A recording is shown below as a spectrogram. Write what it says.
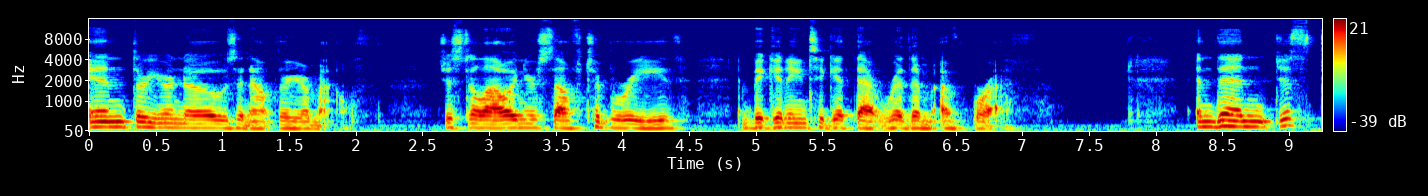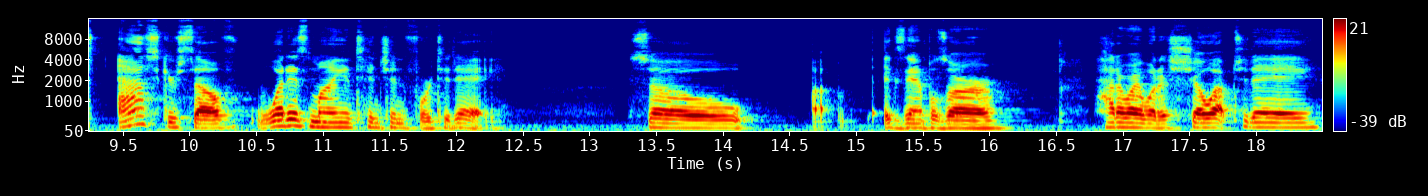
in through your nose and out through your mouth. Just allowing yourself to breathe and beginning to get that rhythm of breath. And then just ask yourself, what is my intention for today? So, uh, examples are how do I want to show up today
